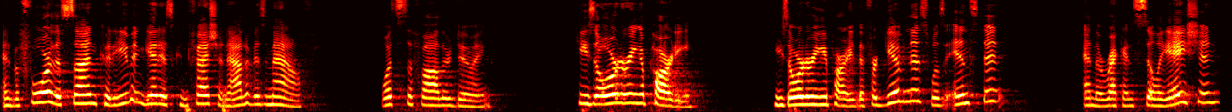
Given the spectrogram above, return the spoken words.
And before the son could even get his confession out of his mouth, what's the father doing? He's ordering a party. He's ordering a party. The forgiveness was instant, and the reconciliation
